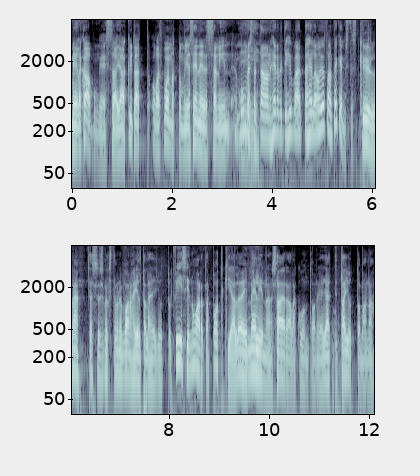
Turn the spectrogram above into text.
meillä kaupungeissa ja kytät ovat voimattomia sen edessä, niin mun niin. mielestä tämä on helvetin hyvä, että heillä on jotain tekemistä. Sitten. Kyllä, tässä on esimerkiksi tämmöinen vanha iltalehden juttu. Viisi nuorta potkia löi Melinan sairaalakuntoon ja jätti tajuttomana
